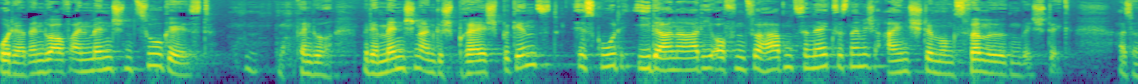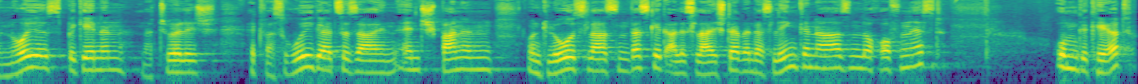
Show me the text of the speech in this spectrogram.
Oder wenn du auf einen Menschen zugehst, wenn du mit dem Menschen ein Gespräch beginnst, ist gut, Ida Nadi offen zu haben. Zunächst ist nämlich Einstimmungsvermögen wichtig. Also neues Beginnen, natürlich etwas ruhiger zu sein, entspannen und loslassen. Das geht alles leichter, wenn das linke Nasenloch offen ist. Umgekehrt,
